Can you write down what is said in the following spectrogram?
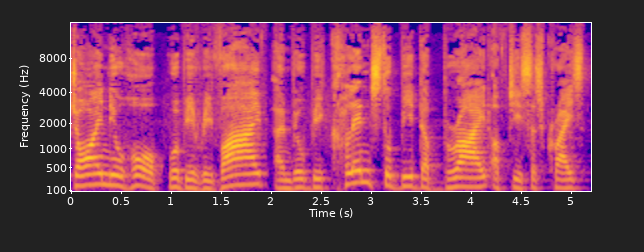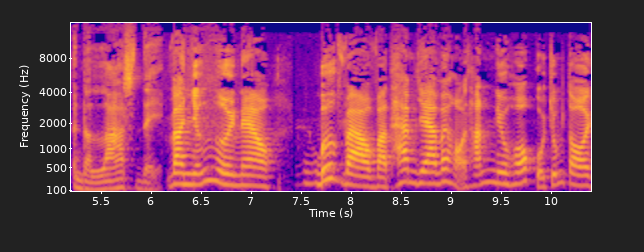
join New Hope will be revived and will be cleansed to be the bride of Jesus Christ in the last day. Và những người nào bước vào và tham gia với hội thánh New Hope của chúng tôi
